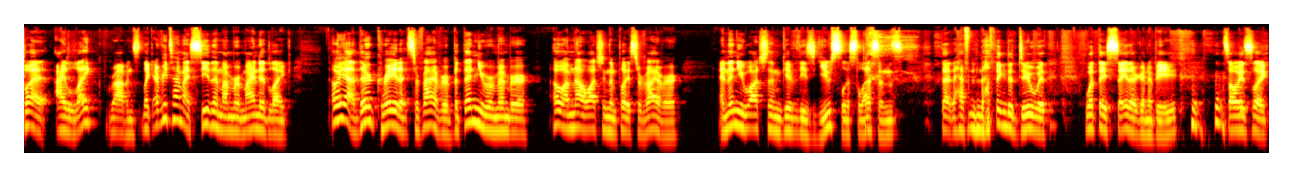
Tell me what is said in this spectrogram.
But I like Robin's. Like every time I see them, I'm reminded, like, oh yeah, they're great at Survivor. But then you remember, oh, I'm not watching them play Survivor. And then you watch them give these useless lessons that have nothing to do with what they say they're going to be. It's always like,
